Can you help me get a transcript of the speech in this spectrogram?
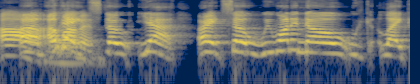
Uh, Um, okay, so yeah, all right. So we want to know, like,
